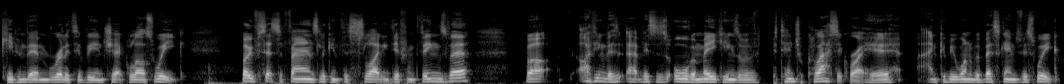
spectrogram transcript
keeping them relatively in check last week. Both sets of fans looking for slightly different things there, but I think this, this is all the makings of a potential classic right here and could be one of the best games this week.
